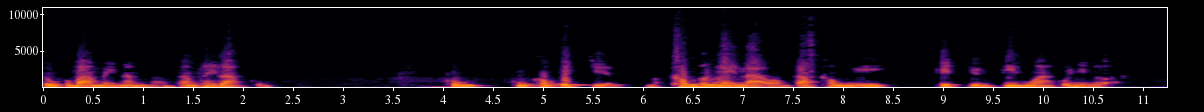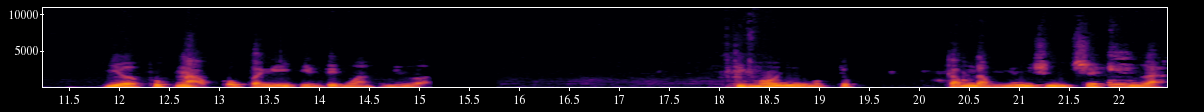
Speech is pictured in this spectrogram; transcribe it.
tu có ba mấy năm mà ông tám thấy làm cũng cũng cũng không ít chuyện. Mà không có ngày nào ông tám không nghĩ cái chuyện tiến hóa của nhân loại. Giờ phút nào cũng phải nghĩ chuyện tiến hóa của nhân loại. Thì mỗi người một chút cộng đồng nhân sinh sẽ hưởng lạc.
